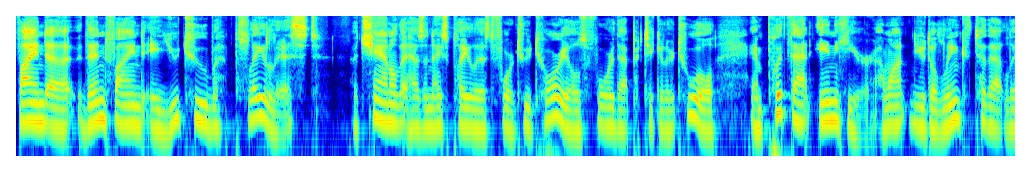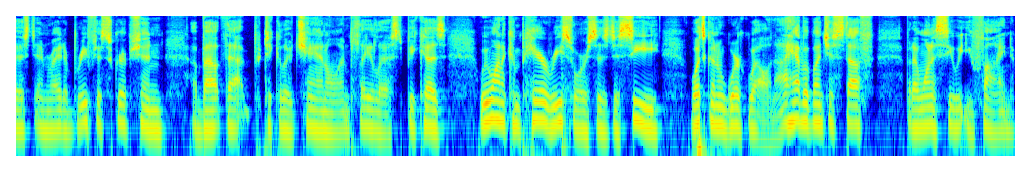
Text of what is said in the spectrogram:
Find uh, then find a YouTube playlist a channel that has a nice playlist for tutorials for that particular tool and put that in here. I want you to link to that list and write a brief description about that particular channel and playlist because we want to compare resources to see what's going to work well. And I have a bunch of stuff, but I want to see what you find.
